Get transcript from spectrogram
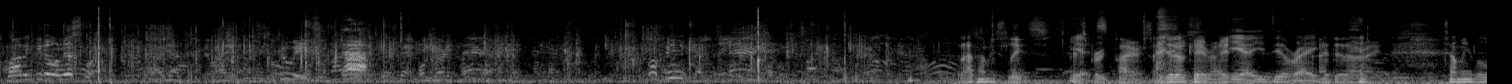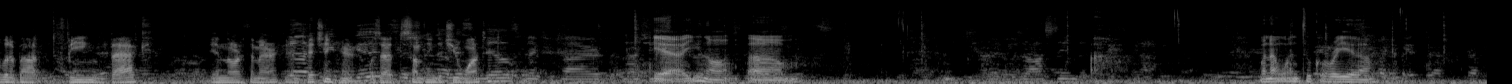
Bobby, get on this one. Too easy. Ah. Oh, Phoenix. Radhames Liz, Yes. Pittsburgh Pirates. I did okay, right? Yeah, you did right. I did all right. Tell me a little bit about being back in North America and pitching here. Was that something that you wanted? Yeah, you know, um, when I went to Korea,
